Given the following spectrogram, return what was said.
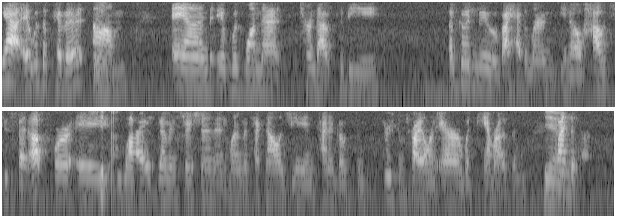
Yeah, it was a pivot, Yeah. um, and it was one that turned out to be a good move. I had to learn, you know, how to set up for a Yeah. live demonstration and learn the technology and kind of go some, through some trial and error with cameras and Yeah. find the best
